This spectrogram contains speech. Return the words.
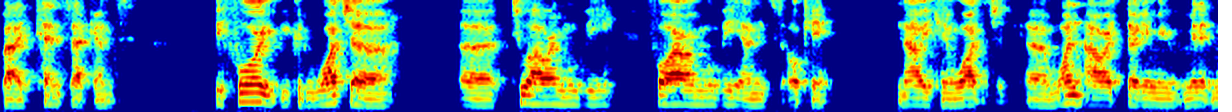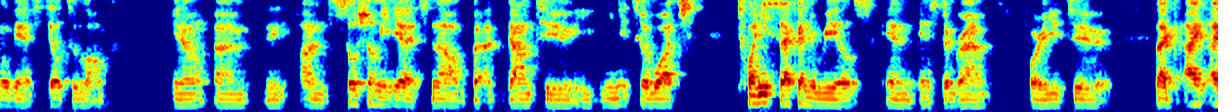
by 10 seconds. Before you could watch a, a two hour movie, four hour movie, and it's okay. Now you can watch a one hour, 30 minute movie and it's still too long you know? Um, the, on social media it's now down to you, you, need to watch 20 second reels in instagram for you to like I, I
